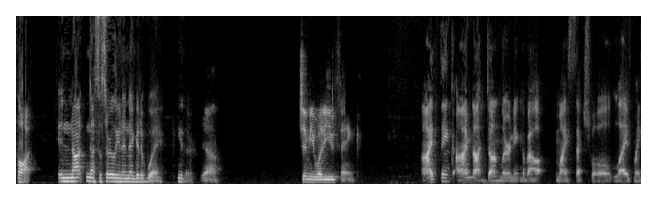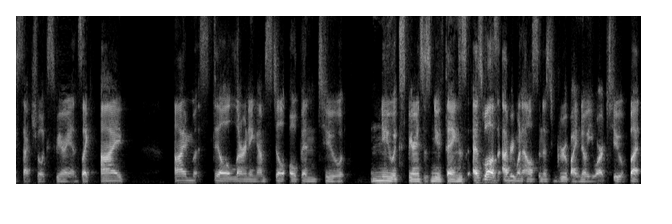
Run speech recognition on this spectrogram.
thought, and not necessarily in a negative way either. Yeah. Jimmy, what do you think? I think I'm not done learning about my sexual life, my sexual experience. Like I I'm still learning. I'm still open to new experiences, new things, as well as everyone else in this group. I know you are too, but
